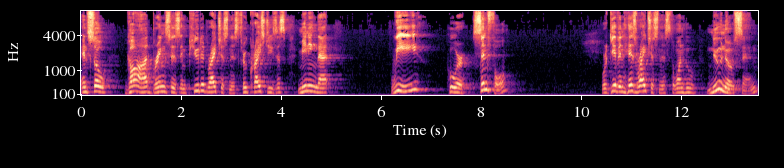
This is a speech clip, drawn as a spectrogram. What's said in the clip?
And so God brings his imputed righteousness through Christ Jesus, meaning that we who are sinful were given his righteousness, the one who knew no sin,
